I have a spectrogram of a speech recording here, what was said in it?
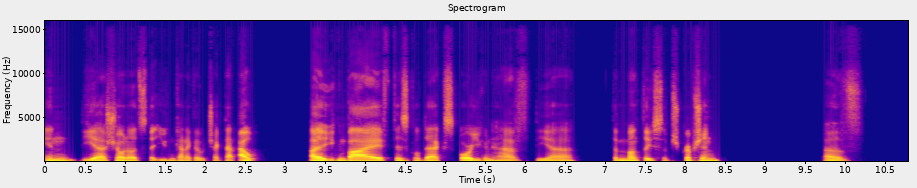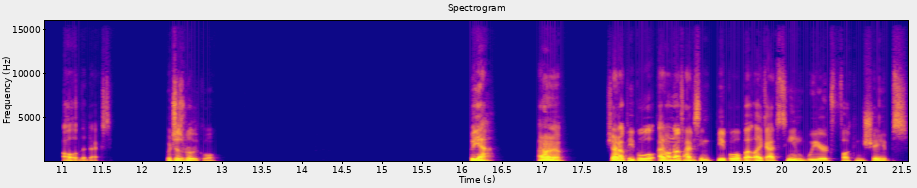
in the uh, show notes that you can kind of go check that out. Uh, you can buy physical decks, or you can have the uh, the monthly subscription of all of the decks, which is really cool. But yeah, I don't know. Shadow people, I don't know if I've seen people, but like I've seen weird fucking shapes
